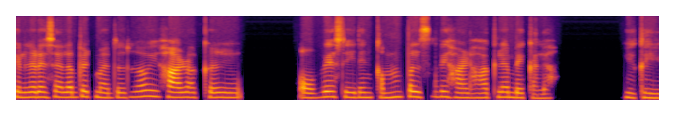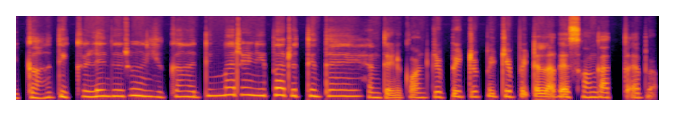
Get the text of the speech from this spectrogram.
ಕೆಳಗಡೆ ಸೆಲೆಬ್ರೇಟ್ ಮಾಡ್ತಿದ್ರು. ಈ ಹಾಡು ಹಾಕಲ್ ಆಬ್ವಿಯಸ್ಲಿ ಇದನ್ನು ಕಂಪಲ್ಸರಿ ಹಾಡು ಹಾಕಲೇಬೇಕಲ್ಲ. ಯುಗ ಯುಗಾದಿ ಕಳೆದರೂ ಯುಗಾದಿ ಮರಳಿ ಬರುತ್ತಿದೆ ಅಂತ ಹೇಳ್ಕೊಂಡು ರಿಪೀಟ್ ರಿಪೀಟ್ ರಿಪೀಟ್ ಎಲ್ಲ ಅದೇ ಸಾಂಗ್ ಆಗ್ತಾ ಇದ್ರು.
